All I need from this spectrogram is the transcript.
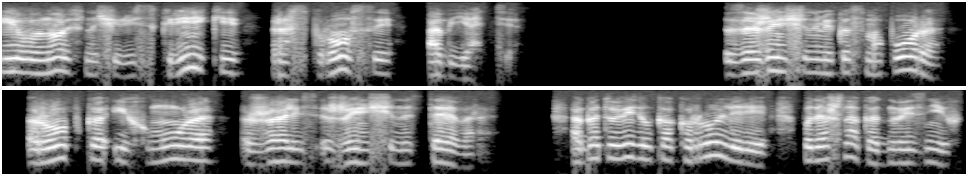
и вновь начались крики, расспросы, объятия. За женщинами космопора робко и хмуро жались женщины Тевера. Агат увидел, как Роллери подошла к одной из них,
